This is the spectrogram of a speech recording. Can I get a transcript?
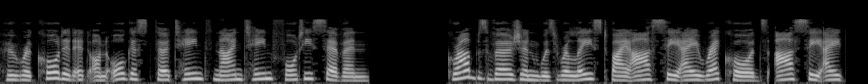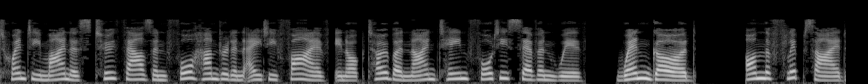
who recorded it on August 13, 1947. Grubb's version was released by RCA Records RCA 20-2485 in October 1947 with When God on the flip side,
